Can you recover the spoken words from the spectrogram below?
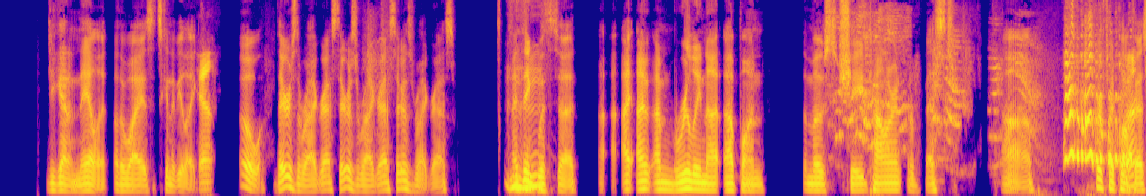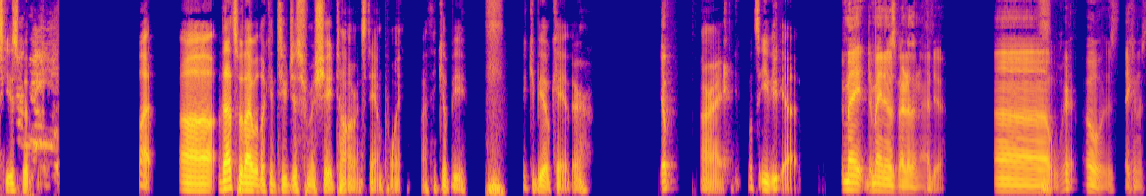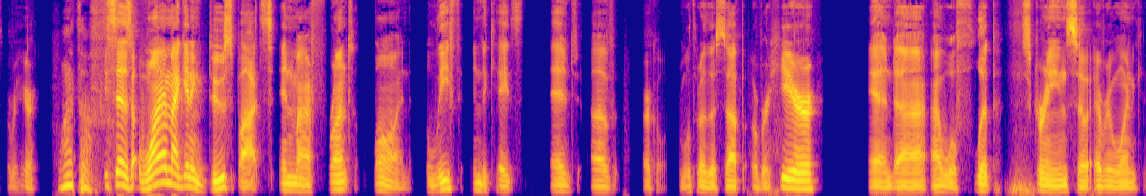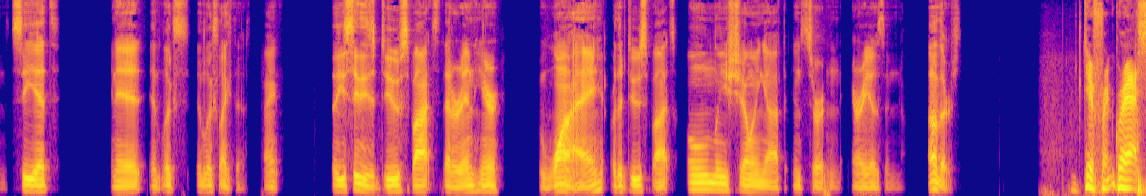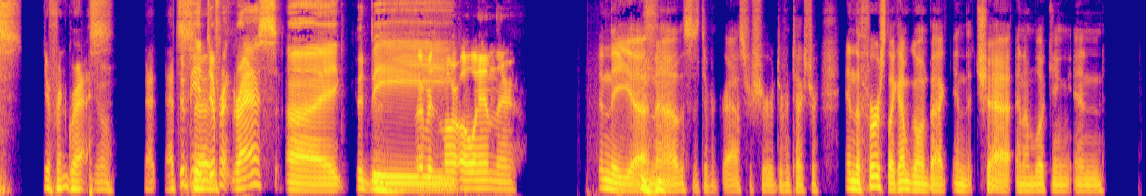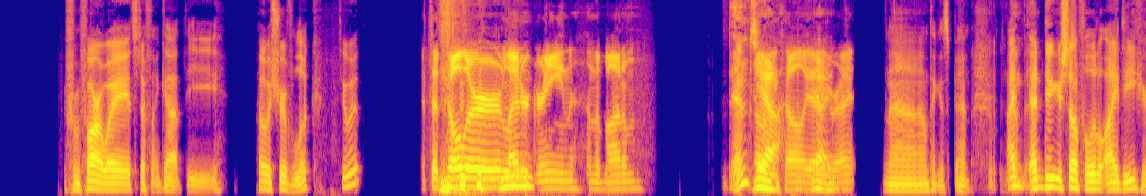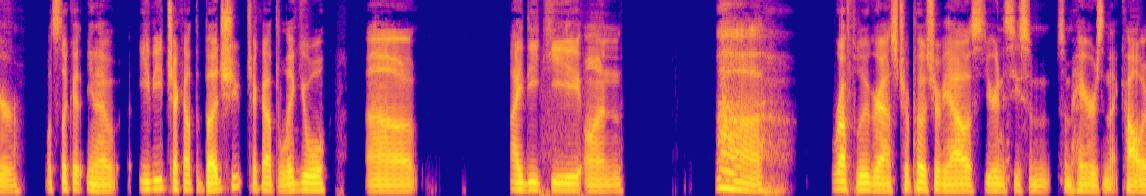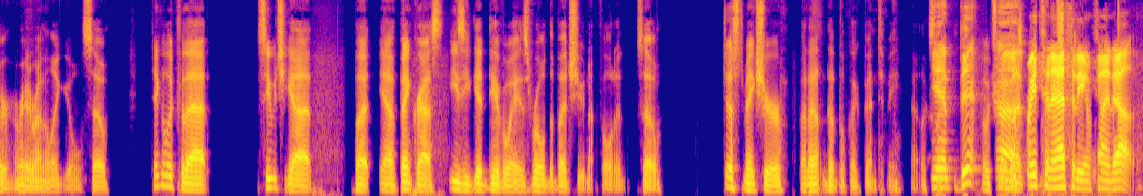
you got to nail it. Otherwise, it's going to be like, Yeah. oh, there's the ryegrass, there's the ryegrass, there's the ryegrass. I Mm-hmm. think with uh, I, I I'm really not up on the most shade tolerant or best uh, turf type tall What? fescues, but but uh, that's what I would look into just from a shade tolerant standpoint. I think you'll be it could be okay there. Yep. All right. What's Evie got? Domain, Domain knows better than I do. Uh, where? Oh, it's taking us over here. What the? He says, "Why am I getting dew spots in my front lawn? The leaf indicates edge of circle." We'll throw this up over here, and uh, I will flip screen so everyone can see it. And it it looks it looks like this, right? So you see these dew spots that are in here. Why are the dew spots only showing up in certain areas and not others? Different grass, different grass. Yeah. That that's Could be uh, a different grass. Uh, it could be Whoever's more OM there. In the uh no, this is different grass for sure, different texture. In the first, like I'm going back in the chat and I'm looking and from far away, it's definitely got the Poa triv look to it. It's a duller, lighter Mm. green on the bottom. Bent? Yeah. tell, yeah, Yeah, you're right. No, I don't think it's bent. I'd, bent. I'd do yourself a little ID here. Let's look at, you know, Evie, check out the bud shoot, check out the ligule uh ID key on uh rough bluegrass, Poa trivialis. You're gonna see some some hairs in that collar right around the ligule. So take a look for that. See what you got. But yeah, bent grass, easy good giveaway is rolled the bud shoot, not folded. So just to make sure, but I don't that look like bent to me. That looks Yeah, like bent. Uh, Let's spray tenacity and find out.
